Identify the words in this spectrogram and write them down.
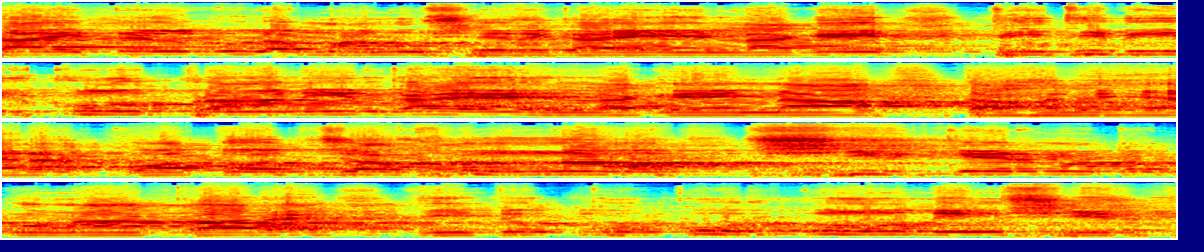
টাইটেলগুলো মানুষের গায়ে লাগে, পৃথিবীর কোনো প্রাণীর গায়ে লাগে না। তাহলে এরা কত জঘন্য শির্কের মতো গুণা করে, কিন্তু কুকুর কোনোদিন শির্ক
